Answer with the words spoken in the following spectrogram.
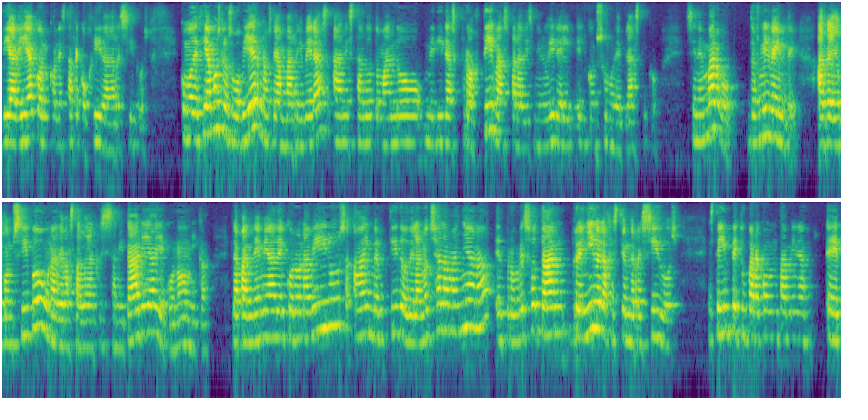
día a día con esta recogida de residuos. Como decíamos, los gobiernos de ambas riberas han estado tomando medidas proactivas para disminuir el, consumo de plástico. Sin embargo, 2020 ha traído consigo una devastadora crisis sanitaria y económica. La pandemia del coronavirus ha invertido de la noche a la mañana el progreso tan reñido en la gestión de residuos. Este ímpetu para, eh,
